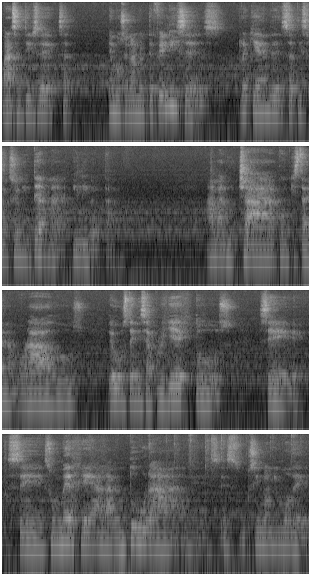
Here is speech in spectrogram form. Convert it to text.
Para sentirse emocionalmente felices requieren de satisfacción interna y libertad. Ama luchar, conquistar enamorados, le gusta iniciar proyectos, se, sumerge a la aventura, es, sinónimo de,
